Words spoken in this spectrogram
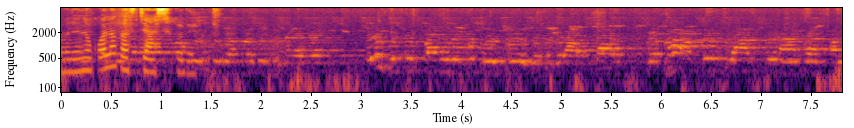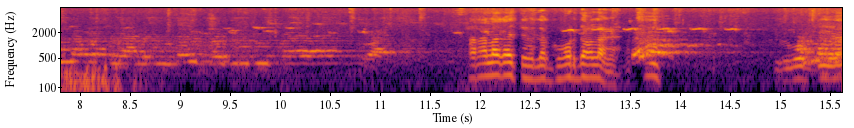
মানে কলা গাছ চাষ করে সারা লাগাইতে হলে গোবর দেওয়া লাগে গোবর দিয়া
